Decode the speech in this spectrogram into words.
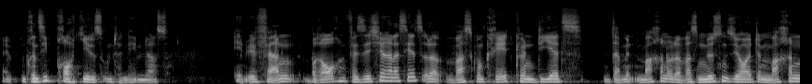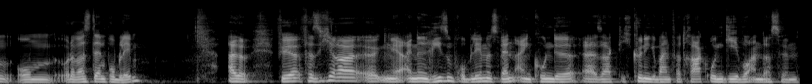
Im Prinzip braucht jedes Unternehmen das. Inwiefern brauchen Versicherer das jetzt oder was konkret können die jetzt damit machen oder was müssen sie heute machen, um oder was ist denn ein Problem? Also für Versicherer äh, ein Riesenproblem ist, wenn ein Kunde äh, sagt, ich kündige meinen Vertrag und gehe woanders hin.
